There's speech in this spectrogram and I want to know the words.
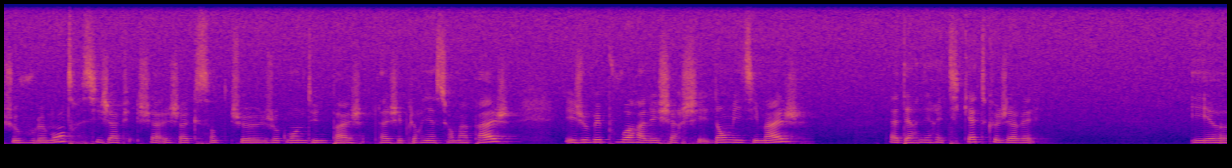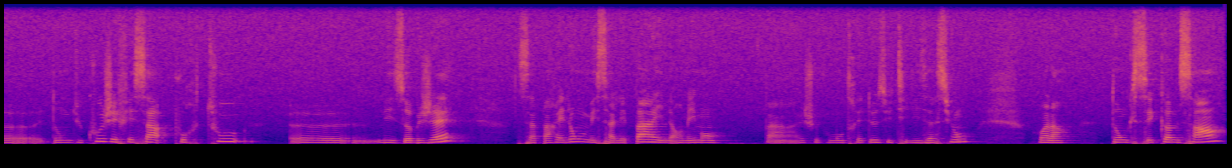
je vous le montre, si j'augmente d'une page, là j'ai plus rien sur ma page, et je vais pouvoir aller chercher dans mes images la dernière étiquette que j'avais. Et euh, donc du coup, j'ai fait ça pour tous euh, mes objets. Ça paraît long, mais ça l'est pas énormément. Je vais vous montrer deux utilisations. Voilà. Donc c'est comme ça,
